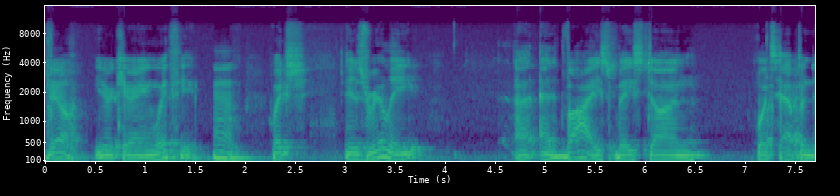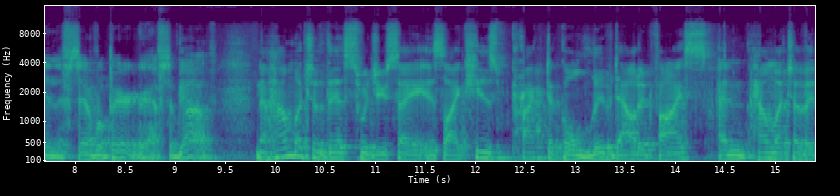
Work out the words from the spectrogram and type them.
Yeah. you're carrying with you, Hmm. which is really uh, advice based on what's happened in the several paragraphs above. Now, how much of this would you say is like his practical lived out advice, and how much of it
